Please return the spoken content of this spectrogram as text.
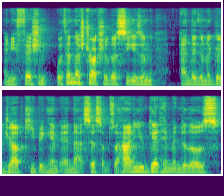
and efficient within the structure this season and they've done a good job keeping him in that system. So how do you get him into those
